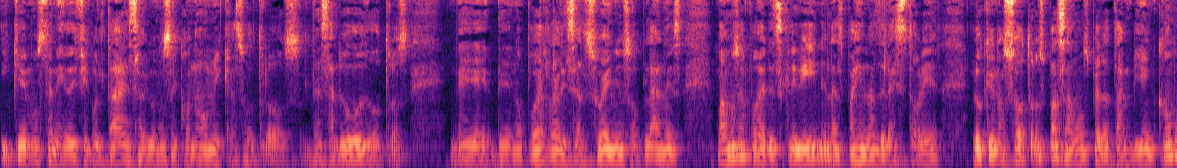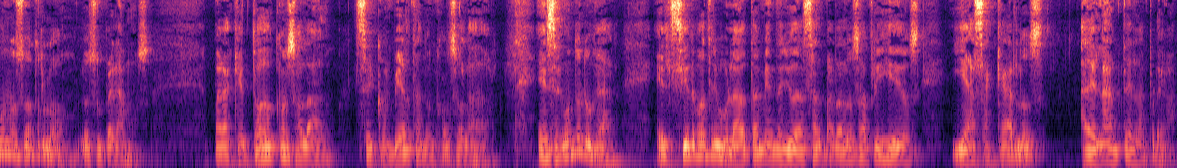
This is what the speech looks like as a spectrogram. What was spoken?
y que hemos tenido dificultades, algunos económicas, otros de salud, otros de, no poder realizar sueños o planes, vamos a poder escribir en las páginas de la historia lo que nosotros pasamos, pero también cómo nosotros lo, lo superamos, para que todo consolado se convierta en un consolador. En segundo lugar, el siervo atribulado también ayuda a salvar a los afligidos y a sacarlos adelante en la prueba.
